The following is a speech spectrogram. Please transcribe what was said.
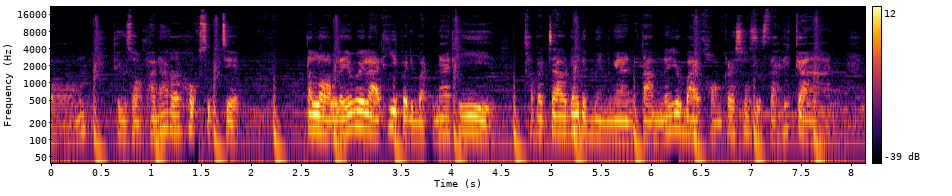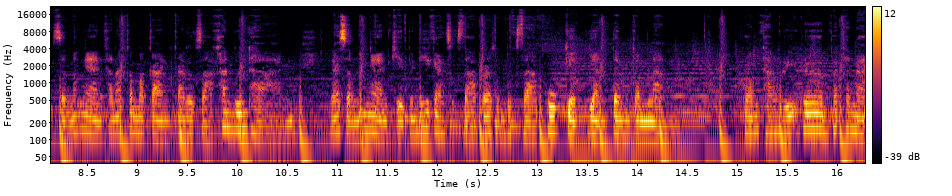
2562 ถึง 2567 ตลอดระยะเวลาที่ปฏิบัติหน้าที่ ข้าพเจ้าได้ดำเนินงานตามนโยบายของกระทรวงศึกษาธิการสำนักงานคณะกรรมการการศึกษาขั้นพื้นฐาน และสำนักงานเขตพื้นที่การศึกษาประถมศึกษาภูเก็ตอย่างเต็มกำลัง พร้อมทั้งริเริ่มพัฒนา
